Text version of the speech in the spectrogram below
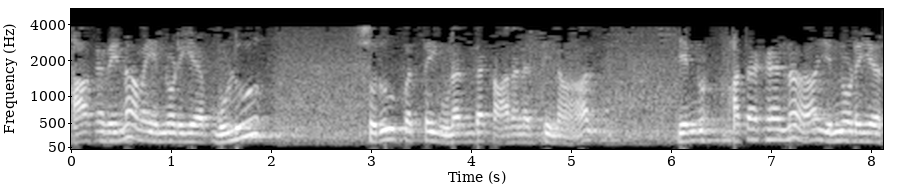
ஆகவேனா அவன் என்னுடைய முழு சொரூபத்தை உணர்ந்த காரணத்தினால் அதகனா என்னுடைய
